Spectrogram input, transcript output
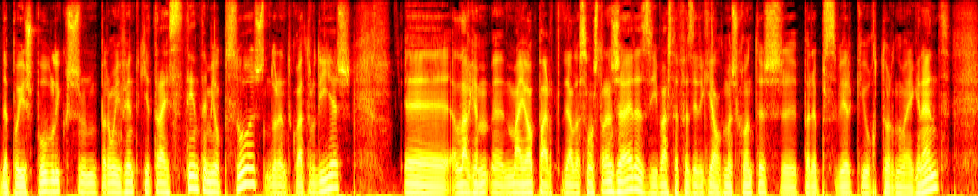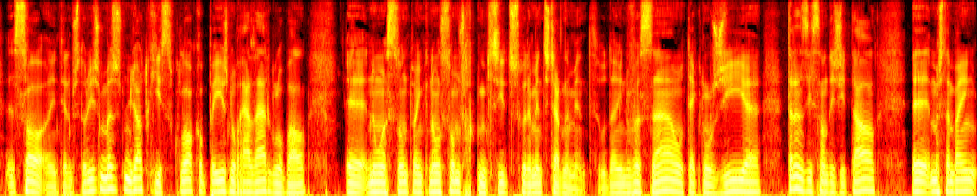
de apoios públicos para um evento que atrai 70 mil pessoas durante quatro dias. Uh, a larga a maior parte delas são estrangeiras e basta fazer aqui algumas contas uh, para perceber que o retorno é grande, só em termos de turismo, mas melhor do que isso, coloca o país no radar global num assunto em que não somos reconhecidos seguramente externamente. O da inovação, tecnologia, transição digital, mas também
